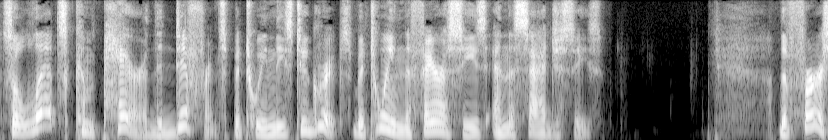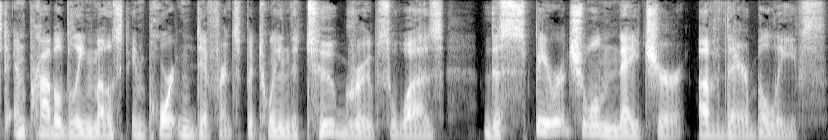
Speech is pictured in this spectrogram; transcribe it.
So let's compare the difference between these two groups, between the Pharisees and the Sadducees. The first and probably most important difference between the two groups was the spiritual nature of their beliefs.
